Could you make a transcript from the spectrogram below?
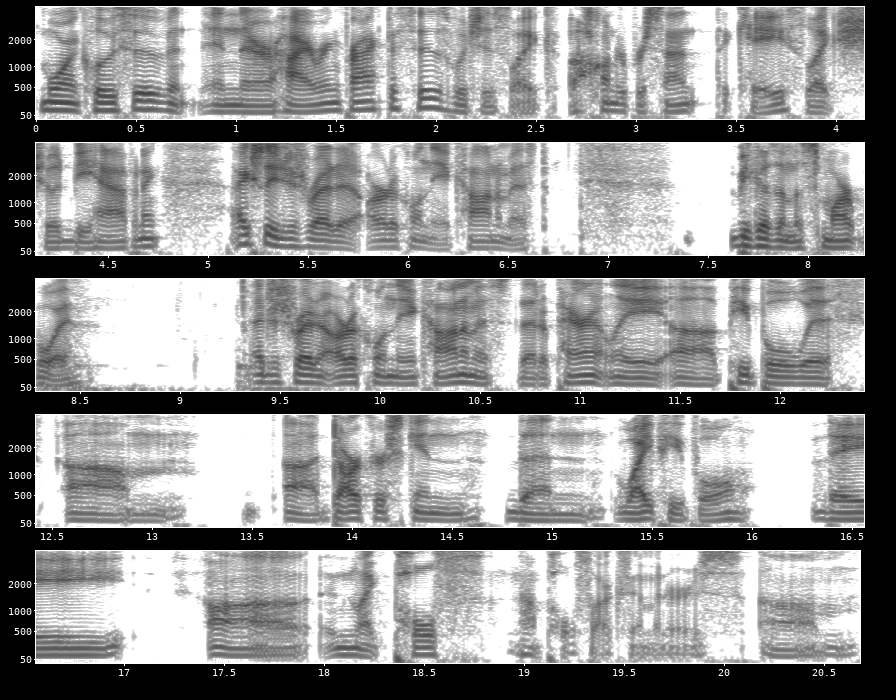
more inclusive in, in, their hiring practices, which is like 100% the case, like should be happening. I actually just read an article in The Economist because I'm a smart boy. I just read an article in The Economist that apparently uh, people with um, uh, darker skin than white people, they uh, in like pulse, not pulse oximeters. Um,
